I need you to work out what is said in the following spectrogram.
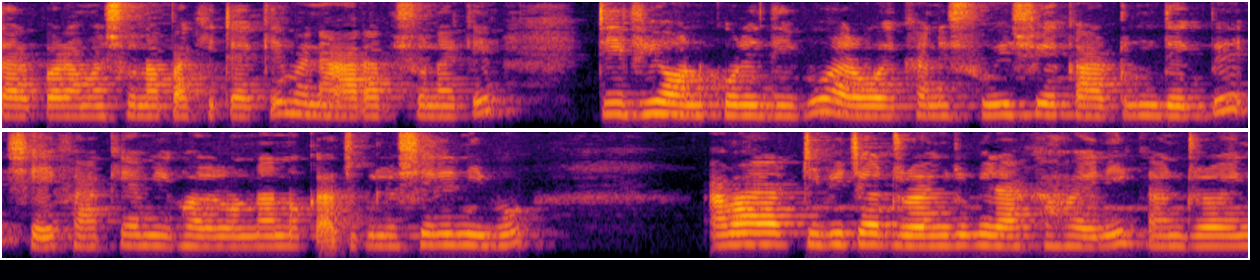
তারপর আমার সোনা পাখিটাকে মানে আরাপ সোনাকে টিভি অন করে দিব, আর ওইখানে শুয়ে শুয়ে কার্টুন দেখবে, সেই ফাঁকে আমি ঘরের অন্যান্য কাজগুলো সেরে নিব। আমার টিভিটা ড্রয়িং রুমে রাখা হয়নি, কারণ ড্রয়িং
